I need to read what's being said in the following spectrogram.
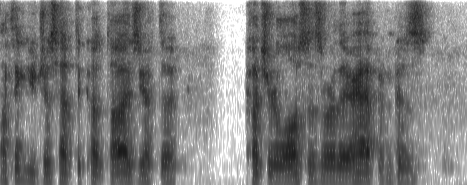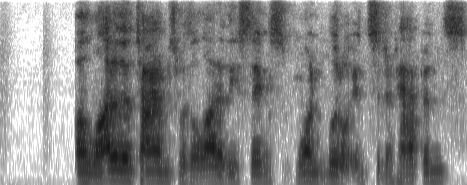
I think you just have to cut ties. You have to cut your losses where they happen because a lot of the times with a lot of these things, one little incident happens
